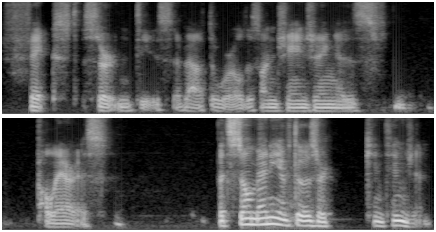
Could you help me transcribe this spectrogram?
fixed certainties about the world as unchanging as Polaris. But so many of those are contingent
